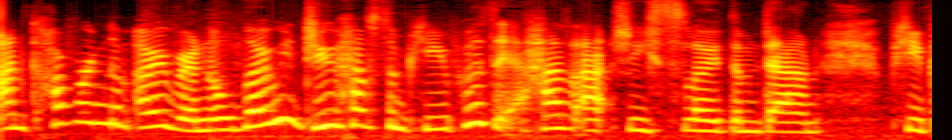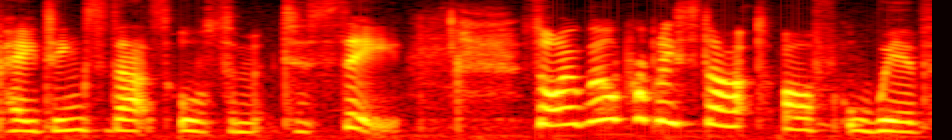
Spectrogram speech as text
and covering them over and although we do have some pupas it has actually slowed them down pupating so that's awesome to see so I will probably start off with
